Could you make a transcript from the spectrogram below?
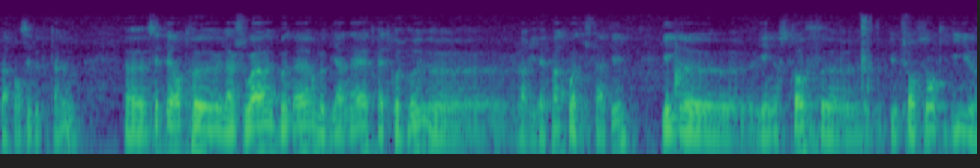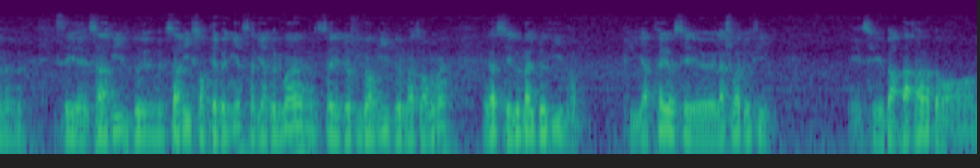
ma pensée de tout à l'heure. Euh, C'était entre la joie, le bonheur, le bien-être, être heureux, euh, j'arrivais pas trop à distinguer. Il y a une, il strophe d'une chanson qui dit ça, arrive sans prévenir, ça vient de loin, c'est de rive en rive, de loin en loin. Et là, c'est le mal de vivre. Puis après, c'est la joie de vivre. Et c'est Barbara dans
